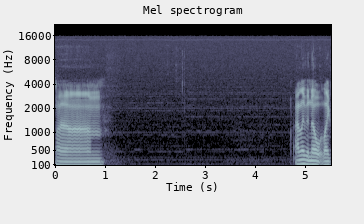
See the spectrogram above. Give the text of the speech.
Um, I don't even know, like,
